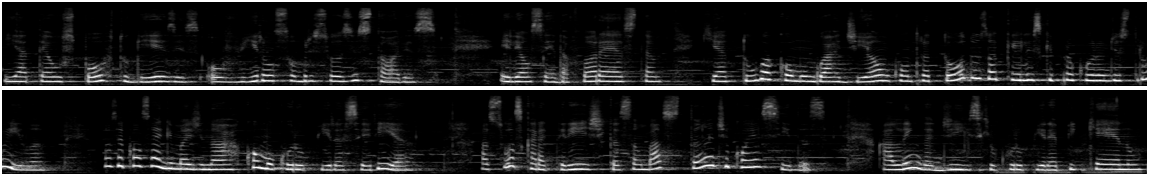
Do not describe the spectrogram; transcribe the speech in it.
e até os portugueses ouviram sobre suas histórias. Ele é um ser da floresta que atua como um guardião contra todos aqueles que procuram destruí-la. Você consegue imaginar como Curupira seria? As suas características são bastante conhecidas. A lenda diz que o curupira é pequeno,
